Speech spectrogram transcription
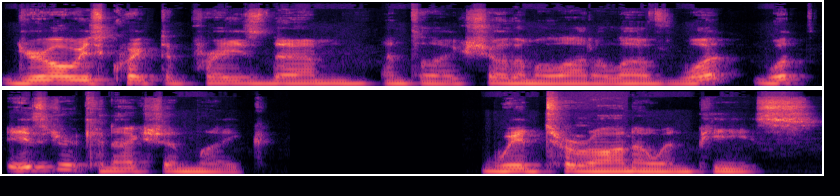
you're always quick to praise them and to like show them a lot of love. What what is your connection like with Toronto and Peace?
